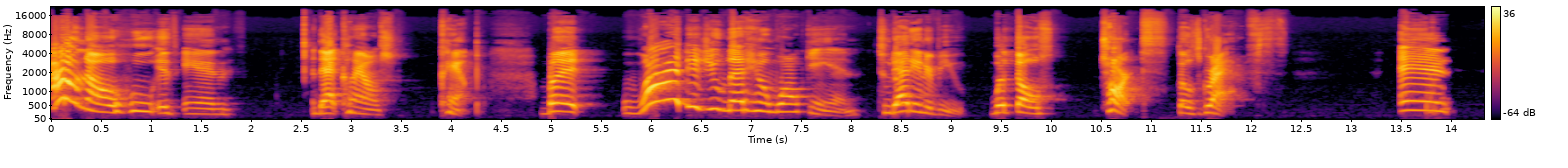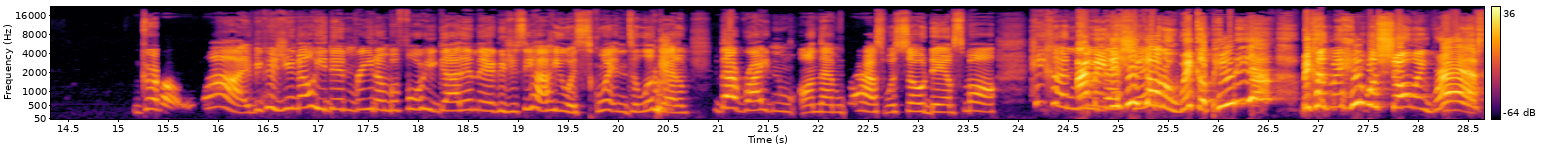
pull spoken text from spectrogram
I don't don't know who is in that clown's camp, but why did you let him walk in to that interview with those charts, those graphs? And girl, why? Because you know he didn't read them before he got in there. Because you see how he was squinting to look at them. That writing on them graphs was so damn small. He couldn't read I mean, did shit. he go to Wikipedia? Because when he was showing graphs,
